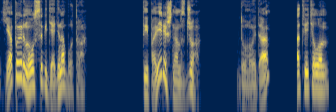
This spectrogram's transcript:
Я повернулся к дяде Наботу. «Ты поверишь нам с Джо?» «Думаю, да», — ответил он.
